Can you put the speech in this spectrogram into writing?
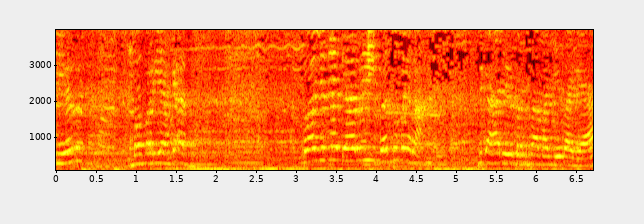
hadir memeriahkan. Selanjutnya dari Batu Merah juga hadir bersama kita ya.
